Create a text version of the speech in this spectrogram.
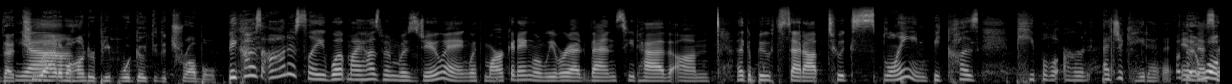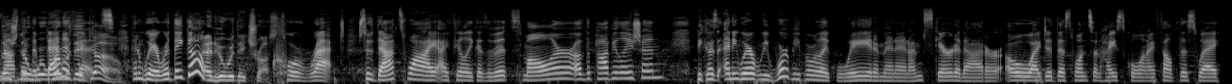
that two out of a hundred people would go through the trouble. Because honestly, what my husband was doing with marketing when we were at events, he'd have um, like a booth set up to explain because people aren't educated in this well, enough there's no- the where- where would they benefits. go? And where would they go? And who would they trust? Correct. So that's why I feel like it's a bit smaller of the population because anywhere we were, people were like, wait a minute, I'm scared of that. Or, oh, I did this once in high school and I felt this way.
